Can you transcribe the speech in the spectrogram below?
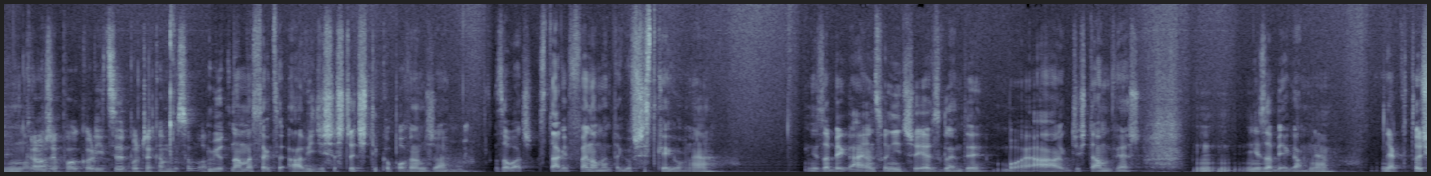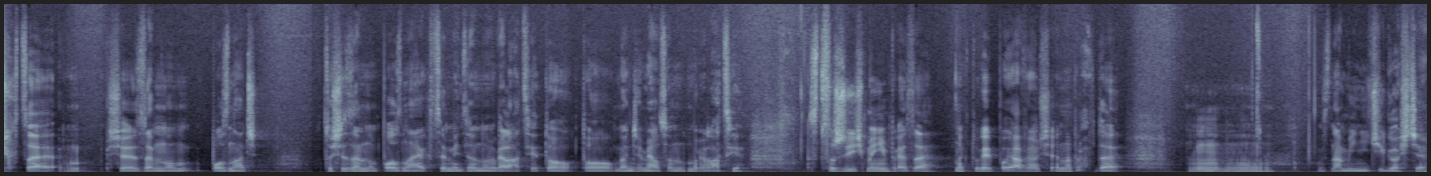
No, krążę po okolicy, bo czekam do soboty. miód na me serce. A widzisz, jeszcze Ci tylko powiem, że zobacz, stary fenomen tego wszystkiego, nie? Nie zabiegając o niczyje względy, bo ja gdzieś tam, wiesz, nie zabiegam, nie? Jak ktoś chce się ze mną poznać, to się ze mną pozna, jak chce mieć ze mną relację, to, to będzie miał ze mną relację. Stworzyliśmy imprezę, na której pojawią się naprawdę mm, znamienici goście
